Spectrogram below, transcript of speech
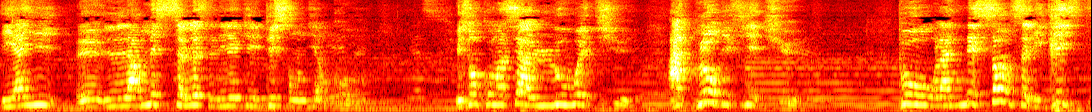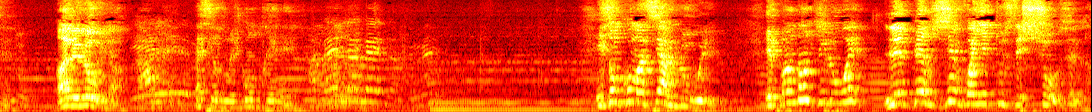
il y a eu euh, l'armée céleste qui est descendue encore. Ils ont commencé à louer Dieu, à glorifier Dieu pour la naissance du Christ. Alléluia. Est-ce que vous me comprenez? Ils ont commencé à louer. Et pendant qu'ils louaient, les bergers voyaient toutes ces choses-là.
